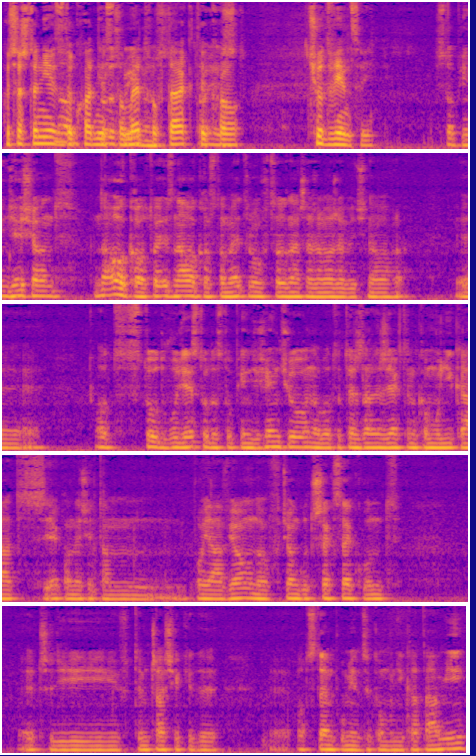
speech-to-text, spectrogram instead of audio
Chociaż to nie jest No, dokładnie plus 100 minus. metrów, tak? Tylko ciut więcej. 150 na oko, to jest na oko 100 metrów, co oznacza, że może być no, y, od 120 do 150, no bo to też zależy jak ten komunikat, jak one się tam pojawią, no w ciągu 3 sekund, y, czyli w tym czasie, kiedy y, odstępu między komunikatami,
